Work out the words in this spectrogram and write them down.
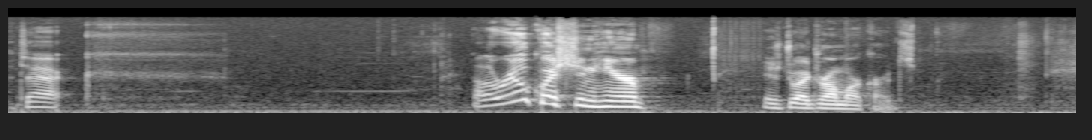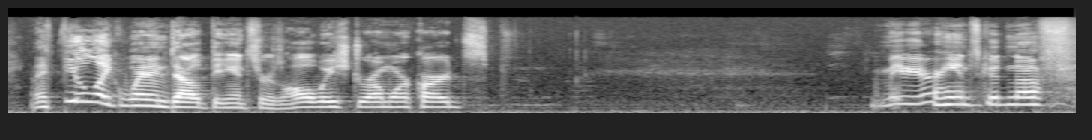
Attack. Now the real question here is do I draw more cards? And I feel like when in doubt the answer is always draw more cards. But maybe our hand's good enough.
